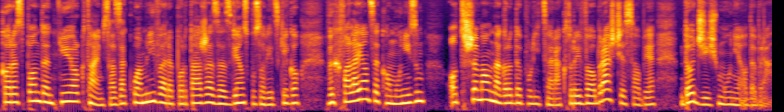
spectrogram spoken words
korespondent New York Timesa, za kłamliwe reportaże ze Związku Sowieckiego wychwalające komunizm, otrzymał nagrodę Pulitzera, której wyobraźcie sobie, do dziś mu nie odebrano.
